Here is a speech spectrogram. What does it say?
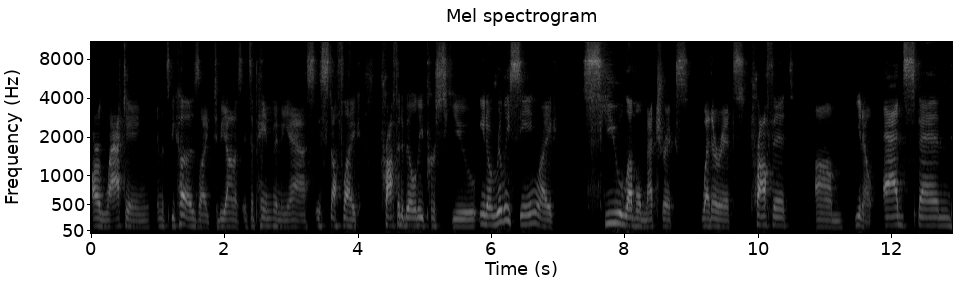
are lacking and it's because like to be honest it's a pain in the ass is stuff like profitability per SKU you know really seeing like SKU level metrics whether it's profit um you know ad spend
